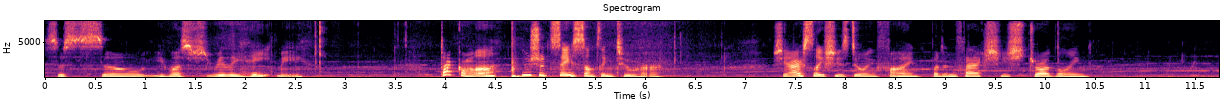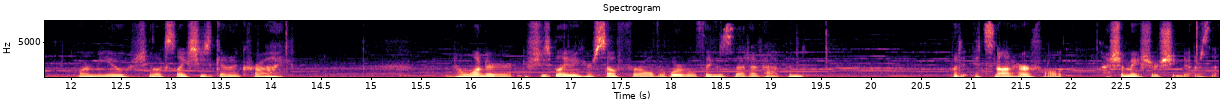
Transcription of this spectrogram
So, so you must really hate me. Takuma, you should say something to her. She acts like she's doing fine, but in fact she's struggling. Poor Miu, she looks like she's gonna cry. No wonder if she's blaming herself for all the horrible things that have happened. But it's not her fault. I should make sure she knows that.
